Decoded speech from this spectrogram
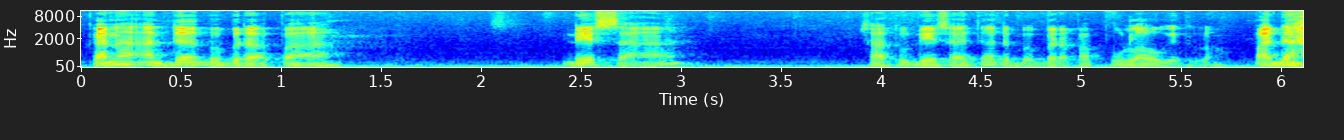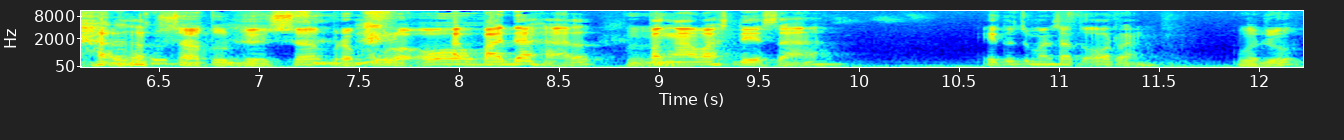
Karena ada beberapa desa satu desa itu ada beberapa pulau gitu loh. Padahal Satu desa berapa pulau? Oh, padahal pengawas desa itu cuma satu orang. waduh.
